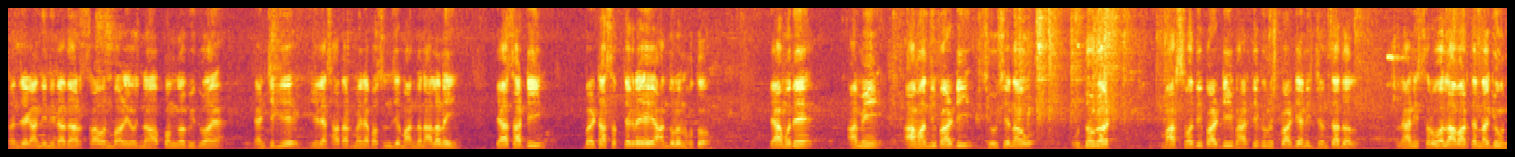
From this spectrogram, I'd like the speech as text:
संजय गांधी निराधार श्रावणबाळ योजना अपंग विधवा यांचे गे गेल्या सात आठ महिन्यापासून जे मानधन आलं नाही त्यासाठी बैठा सत्याग्रह हे आंदोलन होतं. त्यामध्ये आम्ही आम आदमी पार्टी शिवसेना उद्धव गट मार्क्सवादी पार्टी भारतीय कम्युनिस्ट पार्टी आणि जनता दल आणि सर्व लाभार्थ्यांना घेऊन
